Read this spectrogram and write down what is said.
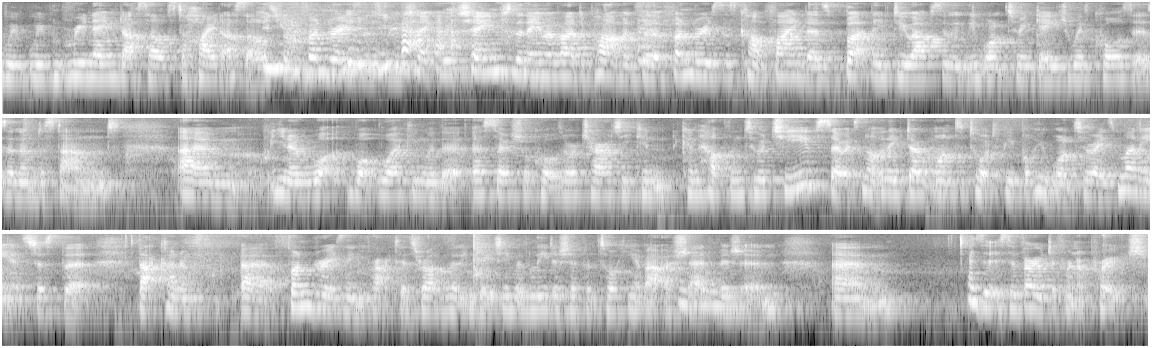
we, we've renamed ourselves to hide ourselves from fundraisers. We've, cha- we've changed the name of our department so that fundraisers can't find us, but they do absolutely want to engage with causes and understand, um, you know, what, what working with a, a social cause or a charity can, can help them to achieve. So it's not that they don't want to talk to people who want to raise money. It's just that that kind of uh, fundraising practice, rather than engaging with leadership and talking about a shared vision, um, is it's a very different approach.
